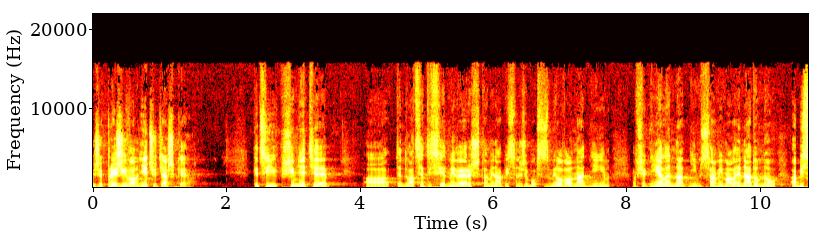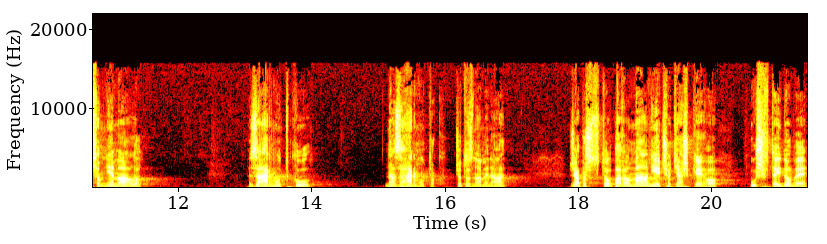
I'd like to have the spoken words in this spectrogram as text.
že prežíval niečo ťažkého. Keď si všimnete, a ten 27. verš, tam je napísané, že Boh sa zmiloval nad ním, avšak nie len nad ním samým, ale aj nado mnou, aby som nemal zármutku na zármutok. Čo to znamená? Že apoštol Pavel mal niečo ťažkého už v tej dobe,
